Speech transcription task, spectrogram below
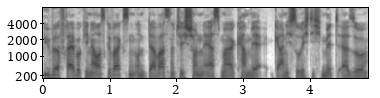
über Freiburg hinausgewachsen. Und da war es natürlich schon erstmal, kamen wir gar nicht so richtig mit. Also,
